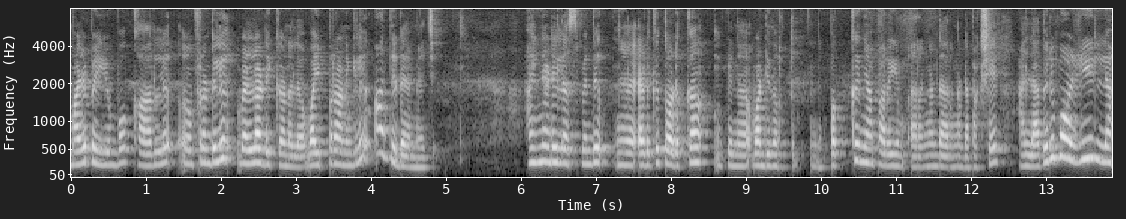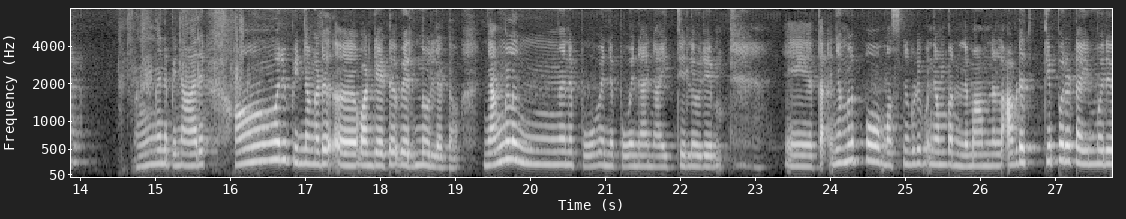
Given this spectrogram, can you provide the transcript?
മഴ പെയ്യുമ്പോൾ കാറിൽ ഫ്രണ്ടിൽ വെള്ളം അടിക്കുകയാണല്ലോ വൈപ്പറാണെങ്കിൽ അത് ഡാമേജ് അതിനിടയിൽ ഹസ്ബൻഡ് ഇടയ്ക്ക് തുടക്കം പിന്നെ വണ്ടി നിർത്തും. ഇപ്പൊക്കെ ഞാൻ പറയും ഇറങ്ങണ്ട ഇറങ്ങണ്ട. പക്ഷേ അല്ലാതൊരു വഴിയില്ല. അങ്ങനെ പിന്നെ ആര് ആരും പിന്നെ അങ്ങോട്ട് വണ്ടിയായിട്ട് വരുന്നുമില്ല കേട്ടോ ഞങ്ങളിങ്ങനെ പോവന്നെ പോവന്നെ ആ നൈറ്റിലൊരു ഞങ്ങളിപ്പോൾ മസ്നഗുഡി ഞാൻ പറഞ്ഞില്ലേ മാമനുള്ള അവിടെ എത്തിയപ്പോൾ ഒരു ടൈം ഒരു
